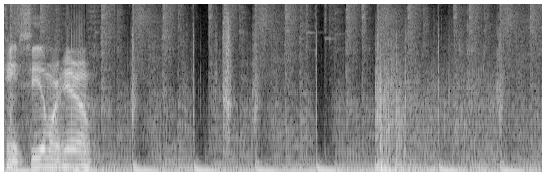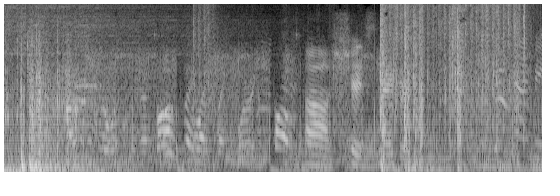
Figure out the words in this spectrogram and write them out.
Can't see him or hear him. Oh shit, sniper. Shoot at me.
